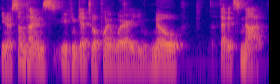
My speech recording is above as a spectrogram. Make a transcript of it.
you know sometimes you can get to a point where you know that it's not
